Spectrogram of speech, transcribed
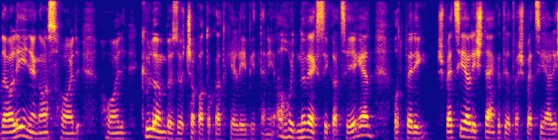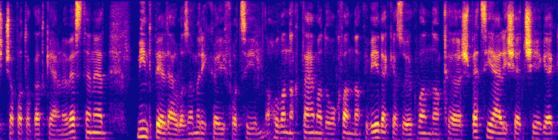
de a lényeg az, hogy, hogy különböző csapatokat kell építeni. Ahogy növekszik a céged, ott pedig specialistákat, illetve speciális csapatokat kell növesztened, mint például az amerikai foci, ahol vannak támadók, vannak védekezők, vannak speciális egységek,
